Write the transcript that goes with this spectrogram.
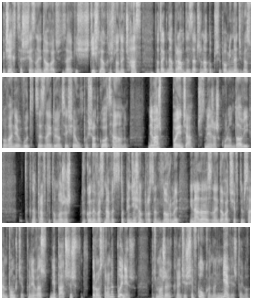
gdzie chcesz się znajdować za jakiś ściśle określony czas, to tak naprawdę zaczyna to przypominać wiosłowanie w wódce znajdującej się pośrodku oceanu. Nie masz pojęcia, czy zmierzasz ku lądowi, tak naprawdę to możesz wykonywać nawet 150% normy i nadal znajdować się w tym samym punkcie, ponieważ nie patrzysz, w którą stronę płyniesz. Być może kręcisz się w kółko, no nie wiesz tego.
